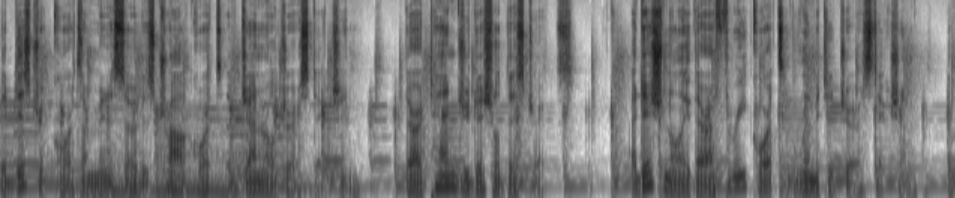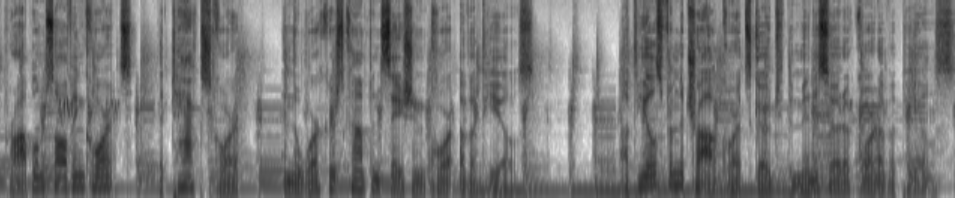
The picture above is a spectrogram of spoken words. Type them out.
The district courts are Minnesota's trial courts of general jurisdiction. There are 10 judicial districts. Additionally, there are three courts of limited jurisdiction the problem solving courts, the tax court, and the Workers' Compensation Court of Appeals. Appeals from the trial courts go to the Minnesota Court of Appeals.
